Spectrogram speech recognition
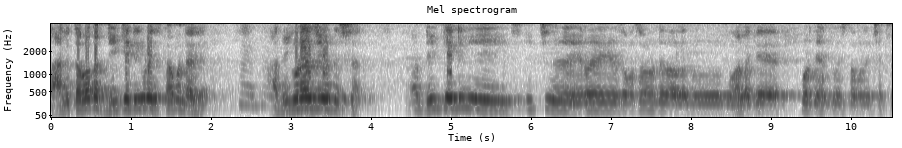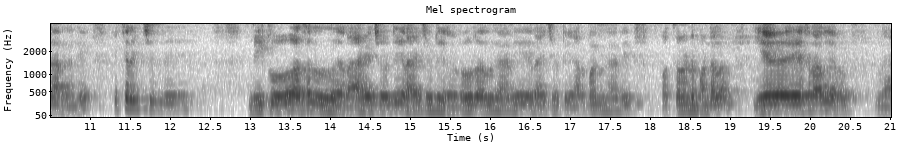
దాని తర్వాత డీకేటీ కూడా ఇస్తామన్నారు. హ్మ్, అది కూడా జీవతిచ్చినారు డీకేటీ ఇచ్చి ఇరవై సంవత్సరం ఉండే వాళ్ళకు వాళ్ళకే పూర్తి హక్కులు ఇస్తామని చెప్పినారు కానీ ఇక్కడ ఇచ్చింది? మీకు అసలు రాయచోటి రాయచోటి రూరల్ కానీ రాయచోటి అర్బన్ కానీ పక్కన ఉండే మండలం ఏ ఎకరాలు ఇలా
